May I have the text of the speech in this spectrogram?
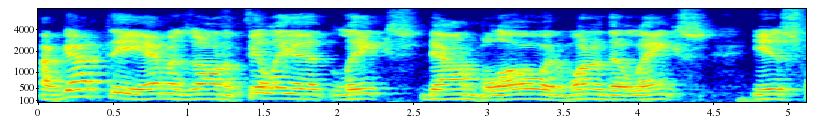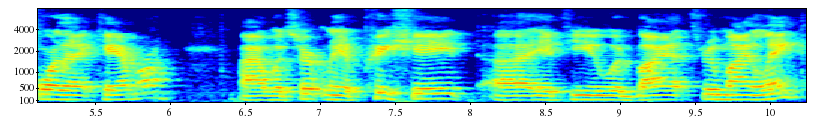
I've got the Amazon affiliate links down below and one of the links is for that camera. I would certainly appreciate uh, if you would buy it through my link.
